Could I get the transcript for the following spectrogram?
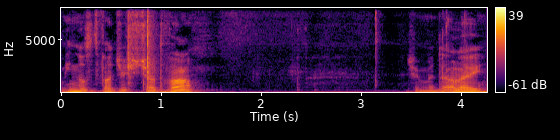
minus 22 idziemy dalej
